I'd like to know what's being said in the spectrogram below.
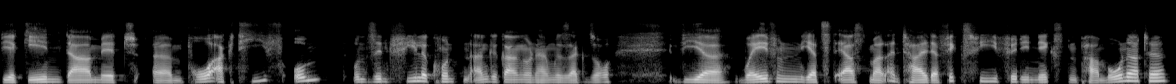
wir gehen damit ähm, proaktiv um und sind viele Kunden angegangen und haben gesagt, so, wir waven jetzt erstmal einen Teil der Fixfee für die nächsten paar Monate,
